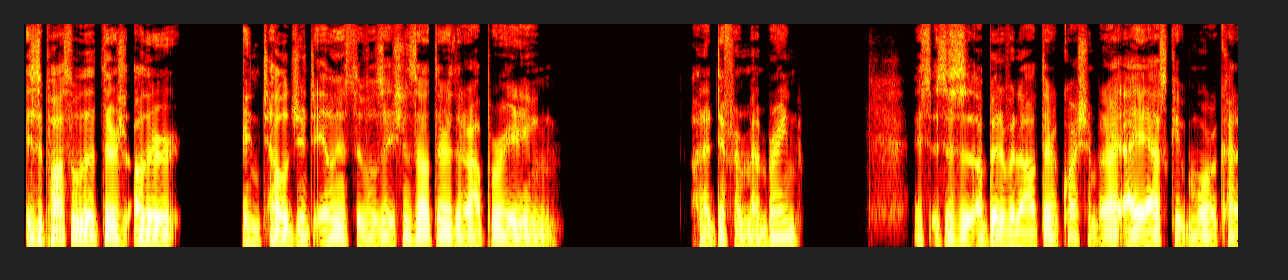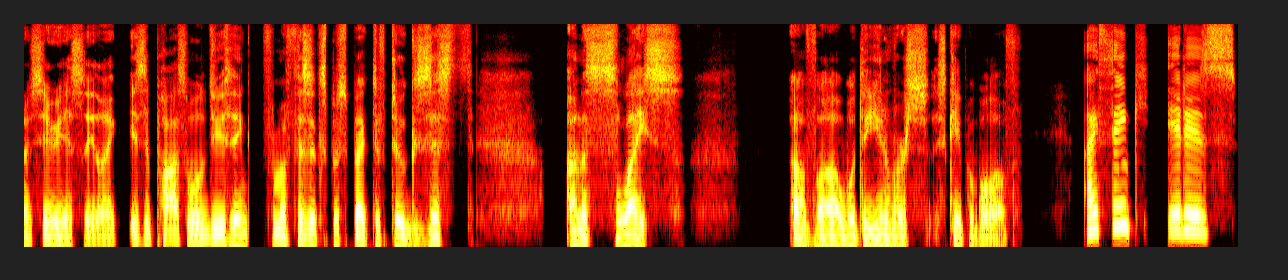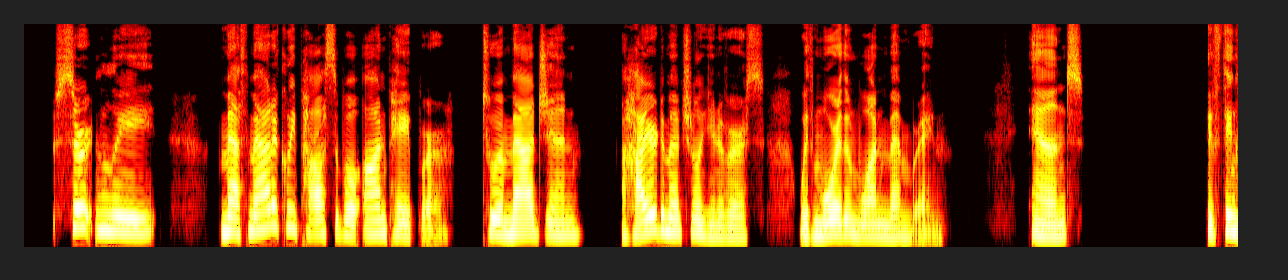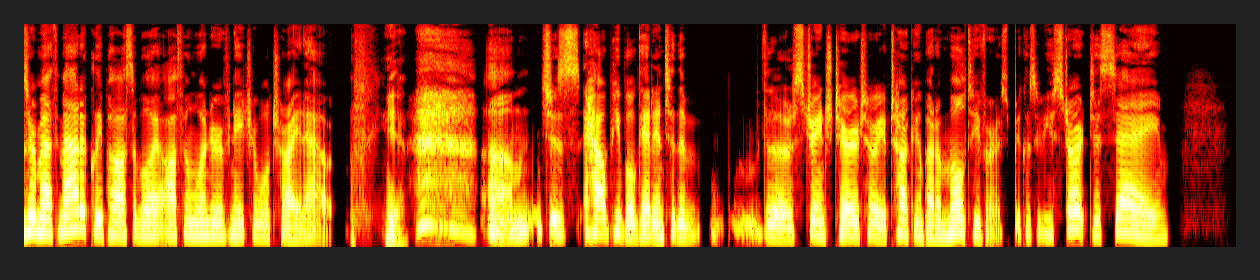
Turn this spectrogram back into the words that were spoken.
Is it possible that there's other intelligent alien civilizations out there that are operating on a different membrane? It's, it's this is a bit of an out there question, but I, I ask it more kind of seriously. Like, is it possible, do you think, from a physics perspective, to exist on a slice of uh, what the universe is capable of? I think it is certainly mathematically possible on paper to imagine a higher dimensional universe with more than one membrane. And if things are mathematically possible, I often wonder if nature will try it out. yeah. Um, just how people get into the the strange territory of talking about a multiverse. Because if you start to say,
